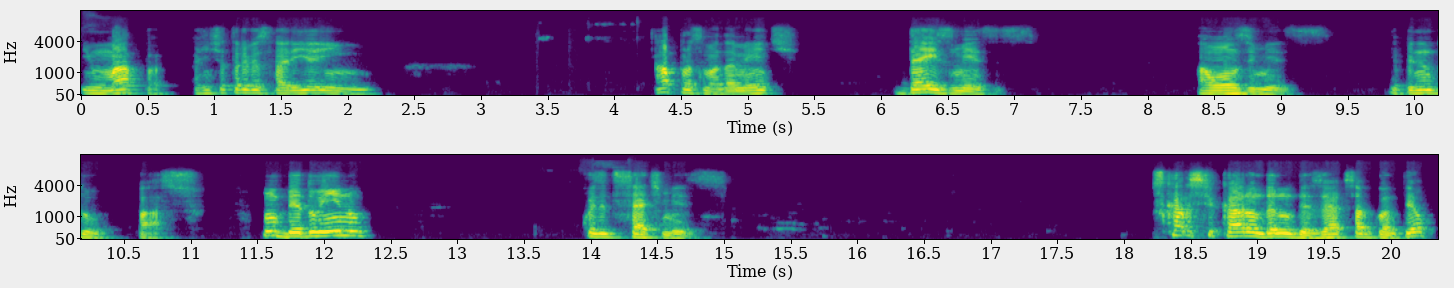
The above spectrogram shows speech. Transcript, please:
e um mapa, a gente atravessaria em aproximadamente 10 meses a 11 meses, dependendo do passo. Um beduíno, coisa de sete meses. Os caras ficaram andando no deserto, sabe quanto tempo?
